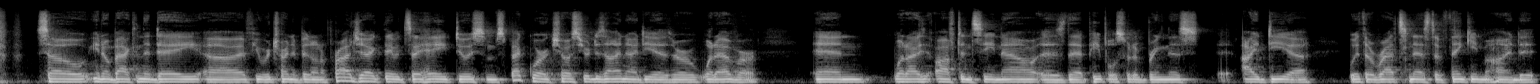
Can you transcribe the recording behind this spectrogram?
so you know, back in the day, uh, if you were trying to bid on a project, they would say, "Hey, do us some spec work, show us your design ideas or whatever." And what I often see now is that people sort of bring this idea with a rat's nest of thinking behind it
